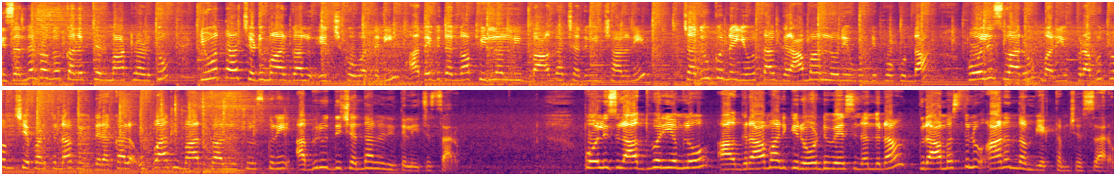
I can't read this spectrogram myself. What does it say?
ఈ సందర్భంగా కలెక్టర్ మాట్లాడుతూ యువత చెడు మార్గాలు ఎంచుకోవద్దని అదేవిధంగా పిల్లల్ని బాగా చదివించాలని చదువుకున్న యువత గ్రామాల్లోనే ఉండిపోకుండా పోలీసు వారు మరియు ప్రభుత్వం చేపడుతున్న వివిధ రకాల ఉపాధి మార్గాలను చూసుకుని అభివృద్ధి చెందాలని తెలియజేశారు. పోలీసుల ఆధ్వర్యంలో ఆ గ్రామానికి రోడ్డు వేసినందున గ్రామస్తులు ఆనందం వ్యక్తం చేశారు.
